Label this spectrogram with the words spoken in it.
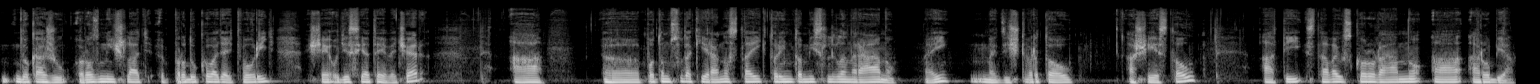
dokážu rozmýšľať, produkovať aj tvoriť ešte o 10. večer. A e, potom sú takí ranostají, ktorým to myslí len ráno, hej? medzi štvrtou a 6 a tí stávajú skoro ráno a, a robia.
